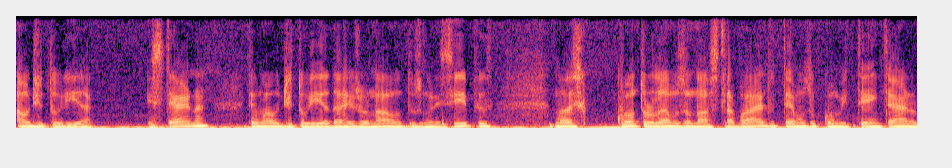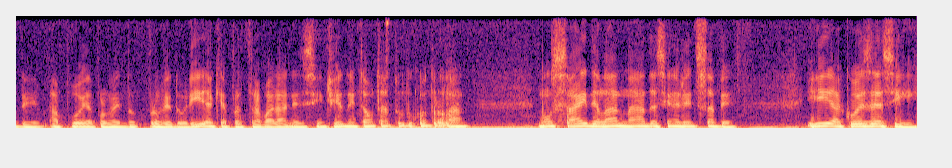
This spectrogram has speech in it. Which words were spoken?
auditoria externa, temos auditoria da regional dos municípios, nós controlamos o nosso trabalho, temos o comitê interno de apoio à provedoria, que é para trabalhar nesse sentido, então está tudo controlado. Não sai de lá nada sem a gente saber. E a coisa é assim,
